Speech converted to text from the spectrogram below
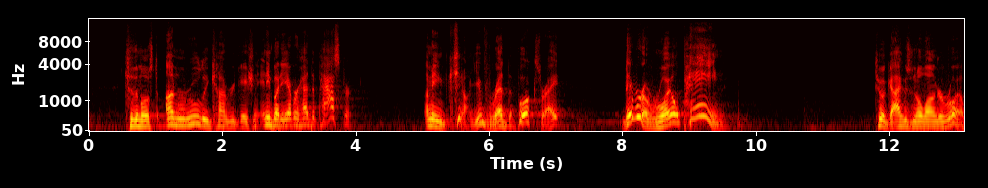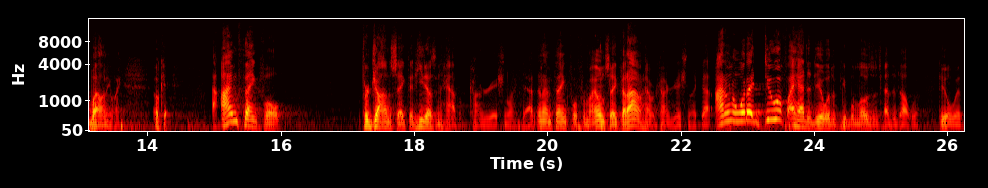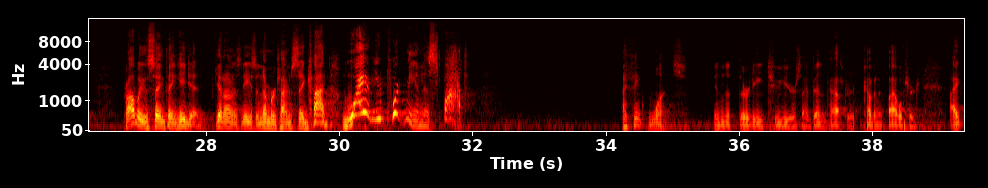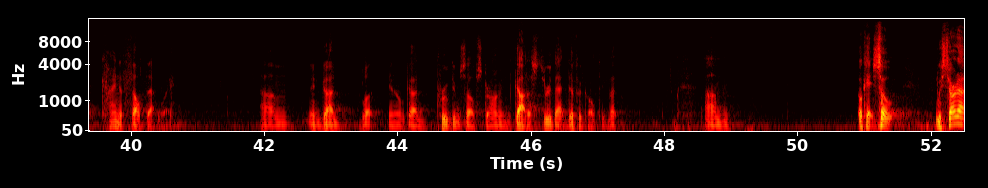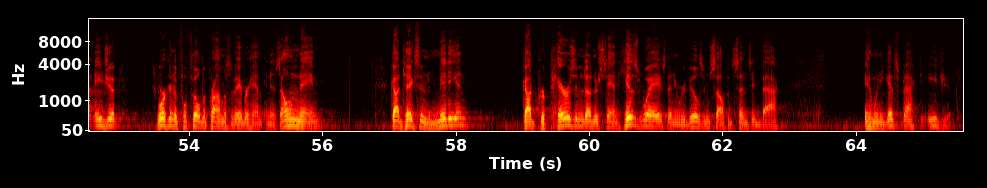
to the most unruly congregation anybody ever had to pastor. I mean, you know, you've read the books, right? They were a royal pain to a guy who's no longer royal. Well, anyway, okay. I'm thankful for John's sake that he doesn't have a congregation like that. And I'm thankful for my own sake that I don't have a congregation like that. I don't know what I'd do if I had to deal with the people Moses had to deal with. Deal with. Probably the same thing he did get on his knees a number of times and say, God, why have you put me in this spot? I think once in the 32 years I've been a pastor at Covenant Bible Church, I kind of felt that way. Um, and God, you know, God proved himself strong and got us through that difficulty. But um, okay, so we start out in Egypt. He's working to fulfill the promise of Abraham in his own name. God takes him to Midian. God prepares him to understand his ways. Then he reveals himself and sends him back. And when he gets back to Egypt,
